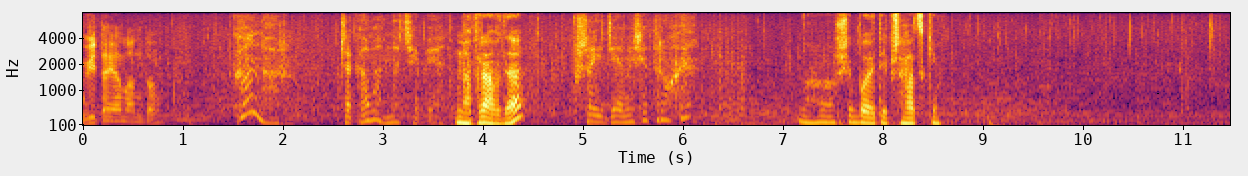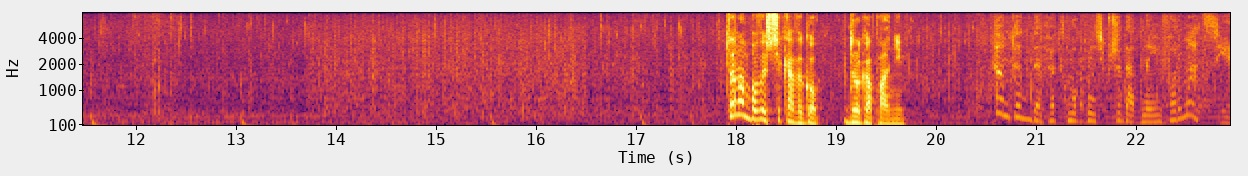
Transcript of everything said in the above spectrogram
Witaj, Amando. Konor, czekałam na ciebie. naprawdę? Przejdziemy się trochę? No, już się boję tej przechadzki. Co nam powiesz ciekawego, droga pani? Tamten defekt mógł mieć przydatne informacje.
